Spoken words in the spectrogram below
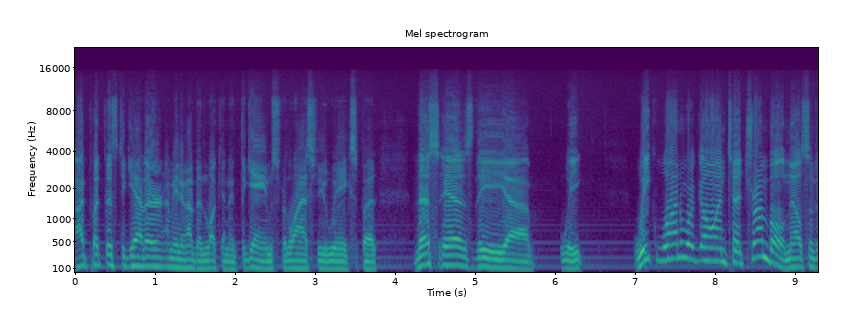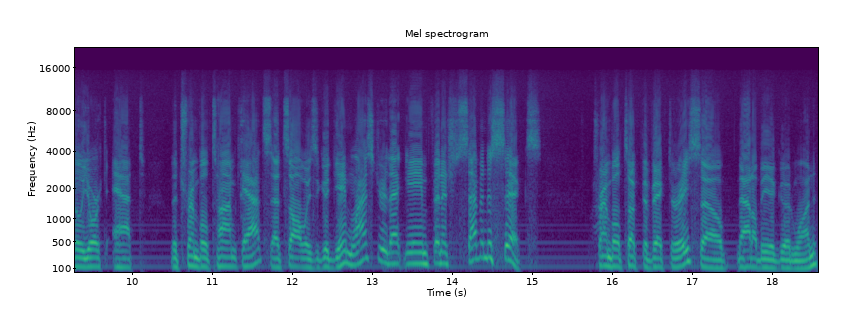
I I put this together. I mean, I've been looking at the games for the last few weeks, but this is the uh, week. Week one, we're going to Trimble, Nelsonville, York at the Trimble Tomcats. That's always a good game. Last year, that game finished seven to six. Trimble took the victory, so that'll be a good one.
